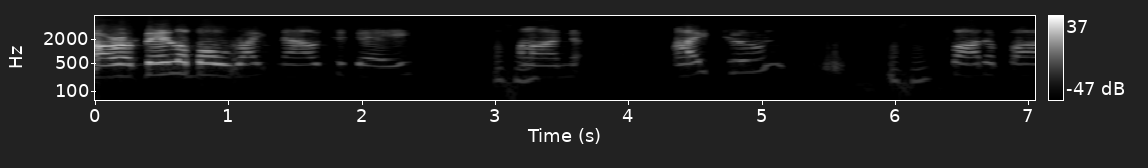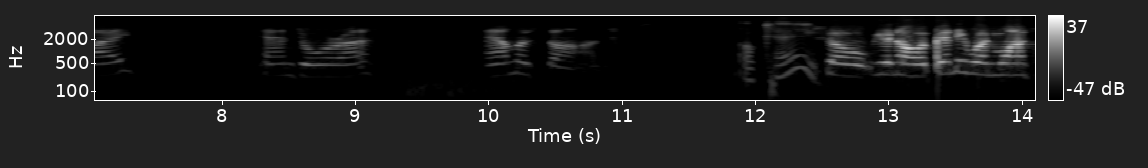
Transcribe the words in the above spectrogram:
are available right now today hmm on iTunes, hmm Spotify, Pandora, Amazon. Okay. So, you know, if anyone wants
